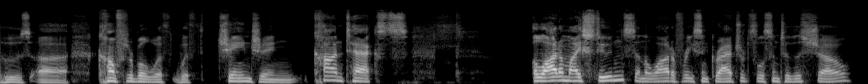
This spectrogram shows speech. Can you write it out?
who's uh, comfortable with with changing contexts. A lot of my students and a lot of recent graduates listen to this show.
